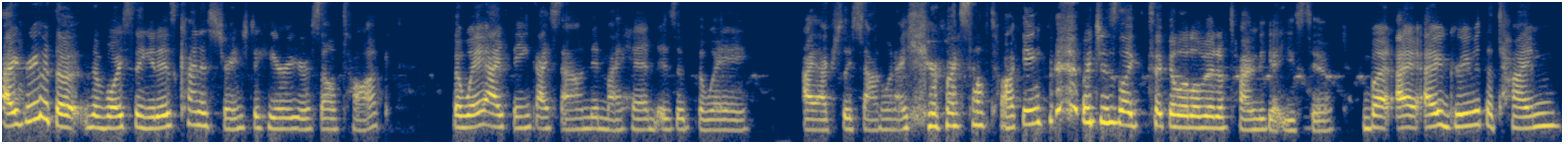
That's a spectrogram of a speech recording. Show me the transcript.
I agree with the the voice thing. It is kind of strange to hear yourself talk. The way I think I sound in my head isn't the way I actually sound when I hear myself talking, which is like took a little bit of time to get used to. But I, I agree with the time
